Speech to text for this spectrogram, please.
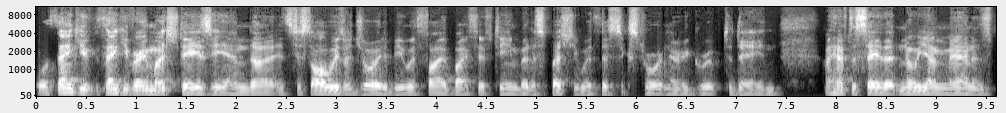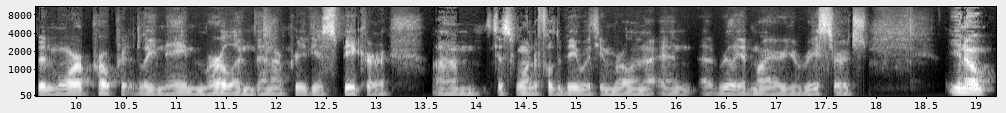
Well, thank you, thank you very much, Daisy. And uh, it's just always a joy to be with Five by Fifteen, but especially with this extraordinary group today. And I have to say that no young man has been more appropriately named Merlin than our previous speaker. Um, it's just wonderful to be with you, Merlin, and I really admire your research. You know,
